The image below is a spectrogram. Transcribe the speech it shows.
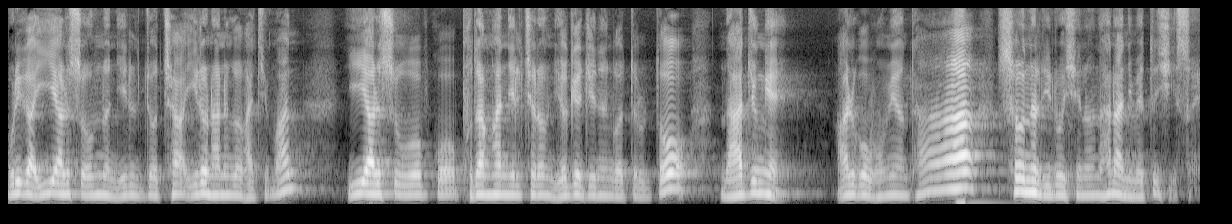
우리가 이해할 수 없는 일조차 일어나는 것 같지만 이해할 수 없고 부당한 일처럼 여겨지는 것들도 나중에 알고 보면 다 선을 이루시는 하나님의 뜻이 있어요.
